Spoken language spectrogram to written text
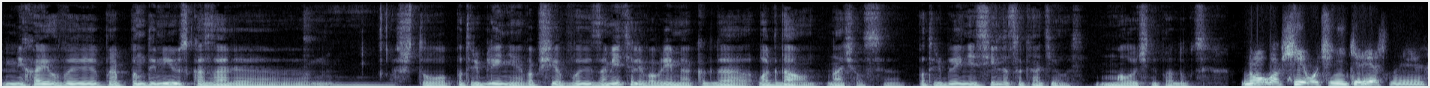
Михаил, вы про пандемию сказали что потребление вообще вы заметили во время, когда локдаун начался, потребление сильно сократилось молочной продукции? Ну, вообще очень интересные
